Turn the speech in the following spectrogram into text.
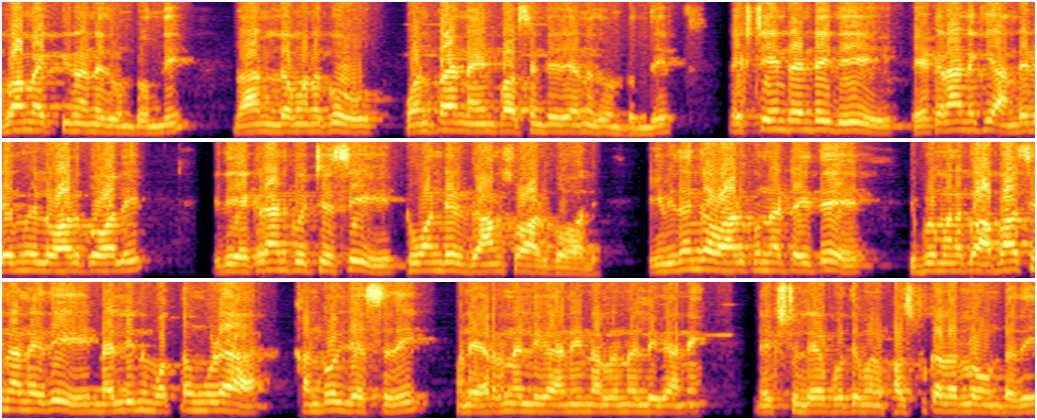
అబామెక్టిన్ అనేది ఉంటుంది. దానిలో మనకు వన్ పాయింట్ నైన్ పర్సెంటేజ్ అనేది ఉంటుంది. నెక్స్ట్ ఏంటంటే ఇది ఎకరానికి హండ్రెడ్ ఎంఎల్ వాడుకోవాలి. ఇది ఎకరానికి వచ్చేసి టూ హండ్రెడ్ గ్రామ్స్ వాడుకోవాలి. ఈ విధంగా వాడుకున్నట్టయితే ఇప్పుడు మనకు అబాసిన్ అనేది నల్లిని మొత్తం కూడా కంట్రోల్ చేస్తుంది. మన ఎర్ర నల్లి కానీ నల్ల నల్లి కానీ నెక్స్ట్ లేకపోతే మన పసుపు కలర్లో ఉంటుంది.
